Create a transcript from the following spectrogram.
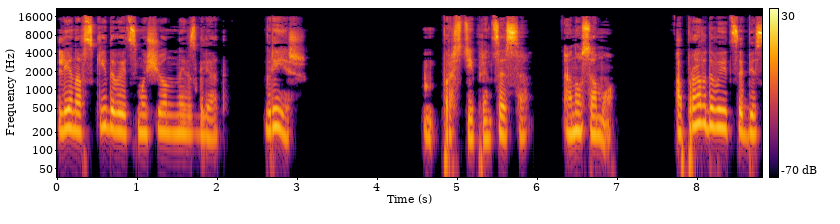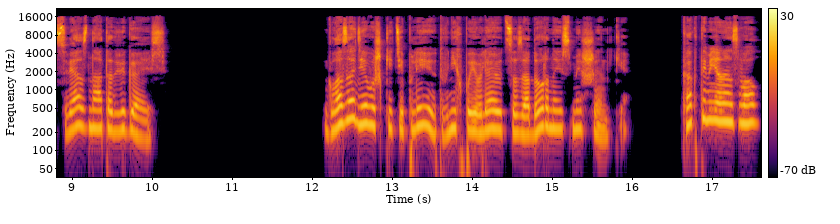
Лена вскидывает смущенный взгляд. «Гриш». «Прости, принцесса. Оно само». Оправдывается, бессвязно отодвигаясь. Глаза девушки теплеют, в них появляются задорные смешинки. «Как ты меня назвал?»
